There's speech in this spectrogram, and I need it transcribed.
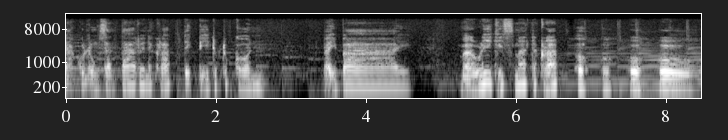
จากคุณลุงซานต้าด้วยนะครับ เด็กดีทุกๆคนบายบาย Merry Christmas นะครับโฮโฮโฮโฮ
